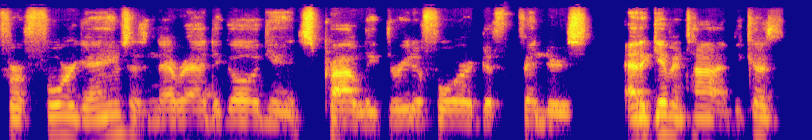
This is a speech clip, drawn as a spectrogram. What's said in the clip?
for four games has never had to go against probably three to four defenders at a given time because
